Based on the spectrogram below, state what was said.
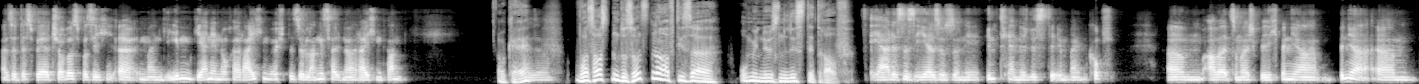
Also das wäre jetzt schon was, was ich äh, in meinem Leben gerne noch erreichen möchte, solange es halt noch erreichen kann. Okay. Also, was hast denn du sonst noch auf dieser ominösen Liste drauf? Ja, das ist eher so, so eine interne Liste in meinem Kopf. Ähm, aber zum Beispiel, ich bin ja, bin ja ähm,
